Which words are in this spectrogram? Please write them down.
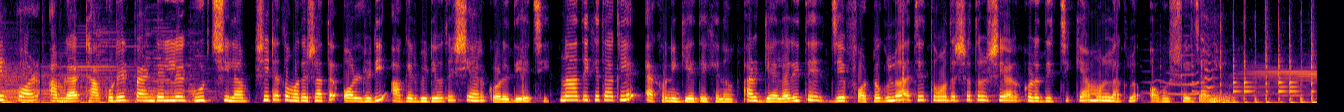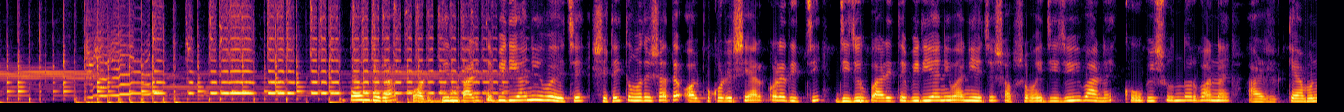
এরপর আমরা ঠাকুরের প্যান্ডেলে ঘুরছিলাম, সেটা তোমাদের সাথে অলরেডি আগের ভিডিওতে শেয়ার করে দিয়েছি। না দেখে থাকলে এখনই গিয়ে দেখে নাও। আর গ্যালারিতে যে ফটোগুলো আছে, তোমাদের সাথেও শেয়ার করে দিচ্ছি। কেমন লাগল অবশ্যই জানিও। বন্ধুরা, পরের দিন বাড়িতে বিরিয়ানি হয়েছে, সেটাই তোমাদের সাথে অল্প করে শেয়ার করে দিচ্ছি। জিজু বাড়িতে বিরিয়ানি বানিয়েছে, সবসময় জিজুই বানায়, খুবই সুন্দর বানায়। আর কেমন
